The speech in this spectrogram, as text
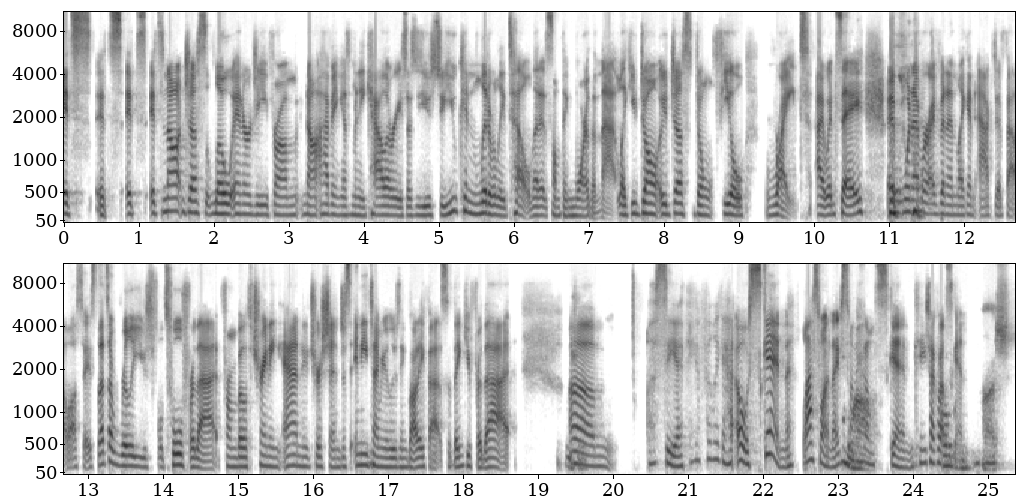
it's it's it's it's not just low energy from not having as many calories as you used to. You can literally tell that it's something more than that. Like you don't, you just don't feel right. I would say if whenever I've been in like an active fat loss phase. That's a really useful tool for that from both training and nutrition, just anytime you're losing body fat. So thank you for that. Um, let's see. I think I feel like I had, oh, skin. Last one. I just want to hit on skin. Can you talk about Oh skin? Gosh.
